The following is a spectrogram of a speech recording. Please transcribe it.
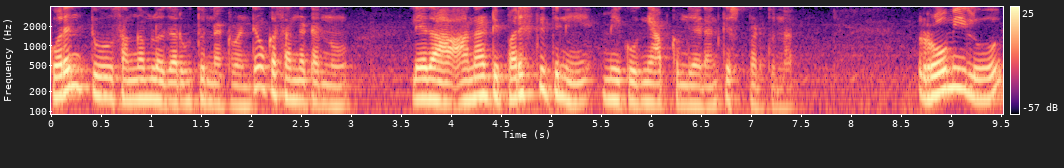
కొరెంతు సంఘంలో జరుగుతున్నటువంటి ఒక సంఘటనను లేదా ఆనాటి పరిస్థితిని మీకు జ్ఞాపకం చేయడానికి ఇష్టపడుతున్నాను. రోమీలు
